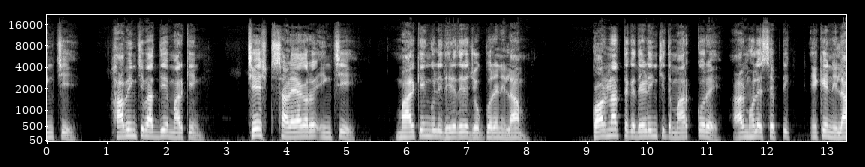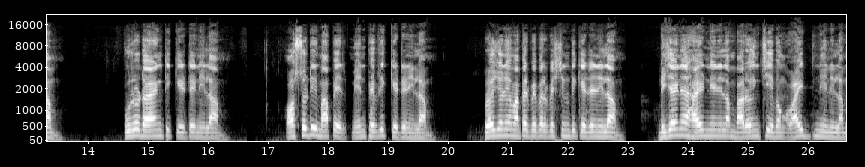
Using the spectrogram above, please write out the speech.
ইঞ্চি। হাফ ইঞ্চি বাদ দিয়ে মার্কিং চেস্ট সাড়ে এগারো ইঞ্চি। মার্কিংগুলি ধীরে ধীরে যোগ করে নিলাম। কর্নার থেকে দেড় ইঞ্চিতে মার্ক করে আর্ম হোলের সেপটি এঁকে নিলাম। পুরো ডয়াংটি কেটে নিলাম। অস্ত্রটির মাপের মেন ফেব্রিক কেটে নিলাম। প্রয়োজনীয় মাপের পেপার পেস্টিংটি কেটে নিলাম। ডিজাইনের হাইট নিয়ে নিলাম বারো ইঞ্চি এবং ওয়াইড নিয়ে নিলাম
